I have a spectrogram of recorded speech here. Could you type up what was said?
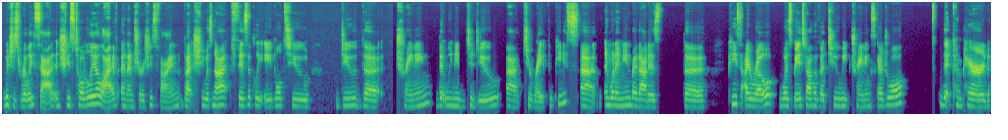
which is really sad. And she's totally alive, and I'm sure she's fine. But she was not physically able to do the training that we needed to do uh, to write the piece. Um, and what I mean by that is the piece I wrote was based off of a two week training schedule that compared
